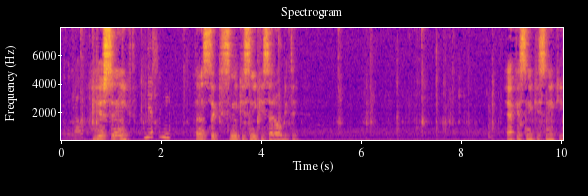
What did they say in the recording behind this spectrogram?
Kto wygrał? Jeszcze nikt. Jeszcze nie. Ten syk, sniki sniki se robi, ty. Jakie sniki sniki.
